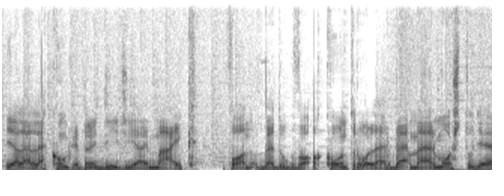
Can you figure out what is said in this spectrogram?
jelenleg konkrétan egy DJI mic van bedugva a kontrollerbe, mert most ugye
